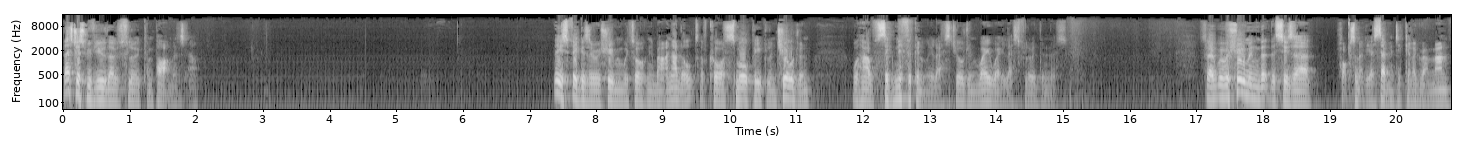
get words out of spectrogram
Let's just review those fluid compartments now. These figures are assuming we're talking about an adult. Of course, small people and children will have significantly less, children way, way less fluid than this. So we're assuming that this is a, approximately a 70 kilogram man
